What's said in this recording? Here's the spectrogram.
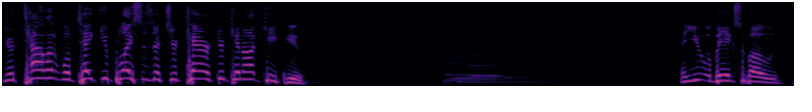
your talent will take you places that your character cannot keep you. and you will be exposed.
